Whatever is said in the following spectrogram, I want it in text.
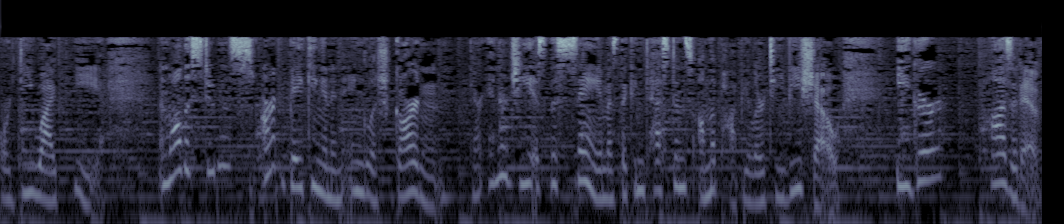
or DYP. And while the students aren't baking in an English garden, their energy is the same as the contestants on the popular TV show eager, positive,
